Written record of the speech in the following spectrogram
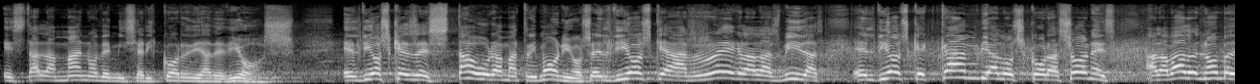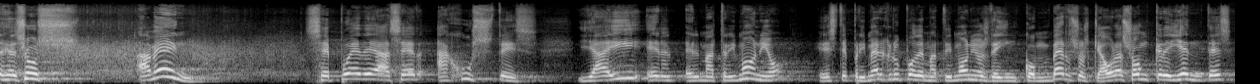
está la mano de misericordia de Dios. El Dios que restaura matrimonios, el Dios que arregla las vidas, el Dios que cambia los corazones. Alabado el nombre de Jesús. Amén. Se puede hacer ajustes y ahí el, matrimonio, este primer grupo de matrimonios de inconversos que ahora son creyentes,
